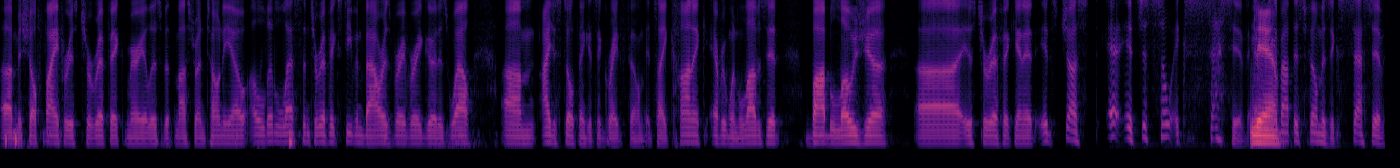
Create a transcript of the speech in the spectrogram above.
Uh, Michelle Pfeiffer is terrific. Mary Elizabeth Mastrantonio, a little less than terrific. Steven Bauer is very, very good as well. Um, I just still think it's a great film. It's iconic. Everyone loves it. Bob Loggia uh, is terrific in it. It's just, eh, it's just so excessive. Everything Yeah. about this film is excessive,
